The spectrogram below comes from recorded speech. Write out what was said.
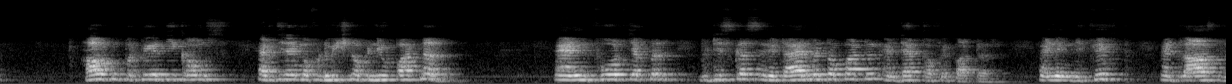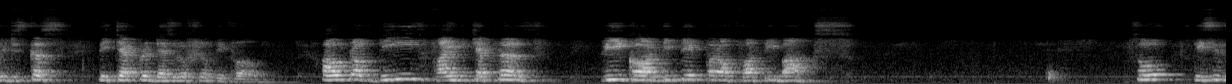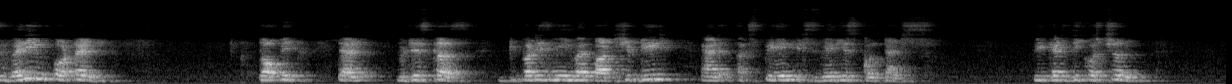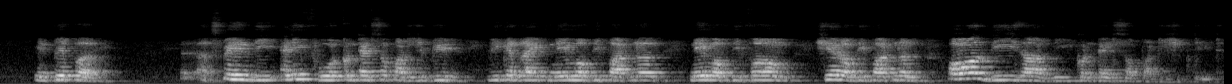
how to prepare the accounts at the time of admission of a new partner. And in fourth chapter, we discuss retirement of partner and death of a partner. And in the fifth and last, we discuss the chapter dissolution of the firm. Out of these five chapters, we got the paper of 40 marks. So this is a very important topic and we discuss what is mean by partnership deed and explain its various contents. We get the question in paper, explain the any four contents of partnership deed we can write name of the partner, name of the firm, share of the partner. All these are the contents of partnership deed.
